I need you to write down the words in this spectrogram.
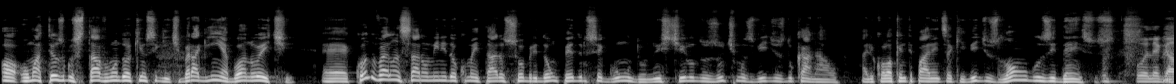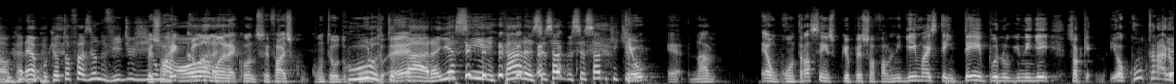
Ó, o Matheus Gustavo mandou aqui o seguinte: Braguinha, boa noite. É, quando vai lançar um mini documentário sobre Dom Pedro II, no estilo dos últimos vídeos do canal? Aí ele coloca entre parênteses aqui, vídeos longos e densos. Pô, legal, cara. É, porque eu tô fazendo vídeos O de pessoal uma reclama, hora. né, quando você faz co- conteúdo curto. Curto, é, cara. E assim, cara, você sabe, você sabe o que, que, que é, eu... o- é, na- é um contrassenso, porque o pessoal fala, ninguém mais tem tempo, ninguém. Só que é o contrário.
